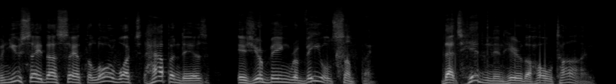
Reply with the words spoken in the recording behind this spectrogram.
When you say, "Thus saith the Lord," what's happened is is you're being revealed something that's hidden in here the whole time.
